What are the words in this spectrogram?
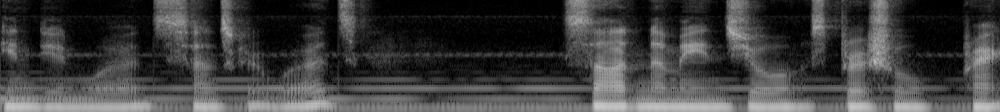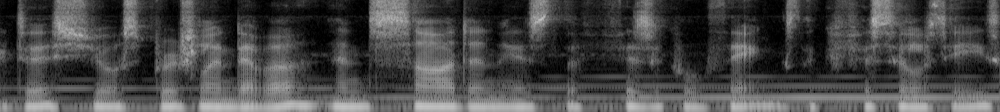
Indian words, Sanskrit words. Sadhana means your spiritual practice, your spiritual endeavor, and sadhan is the physical things, the facilities.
